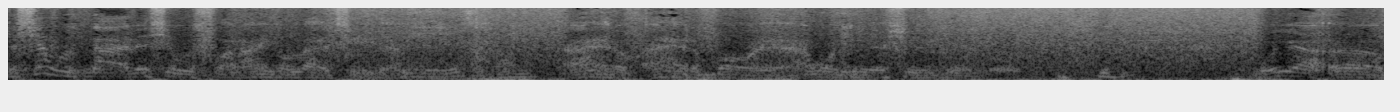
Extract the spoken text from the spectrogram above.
The shit was not. That shit was fun. I ain't gonna lie to you. Yeah. I had a, I had a ball. Yeah, I want to do that shit again. Well, yeah. Um,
